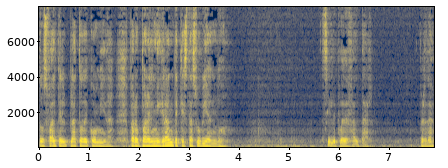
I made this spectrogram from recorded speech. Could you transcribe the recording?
nos falte el plato de comida. Pero para el migrante que está subiendo, sí le puede faltar, ¿verdad?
